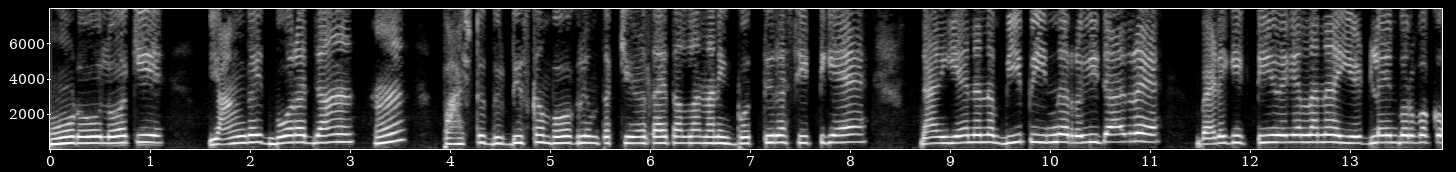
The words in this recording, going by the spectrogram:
ನೋಡು ಲೋಕಿ. ಹೆಂಗೈತ್ ಬೋರಜ್ಜ ಫಸ್ಟ್ ದುಡ್ಡು ಇಸ್ಕೊಂಡ್ ಹೋಗ್ರಿ ಅಂತ ಕೇಳ್ತಾ ಇದ್ದಲ್ಲ ನನಗ್ ಗೊತ್ತಿರೋ ಸಿಟ್ಟಿಗೆ ನಾ ಏನನ್ನ ಬಿ ಪಿ ಇನ್ನ ರೈಜ್ ಆದ್ರೆ ಬೆಳಗ್ಗೆ ಲೈನ್ ಬರಬೇಕು. ಬರ್ಬೇಕು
